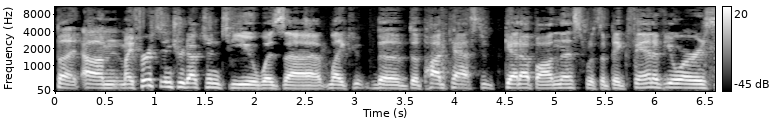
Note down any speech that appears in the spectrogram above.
But um, my first introduction to you was uh, like the the podcast Get Up on This was a big fan of yours,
